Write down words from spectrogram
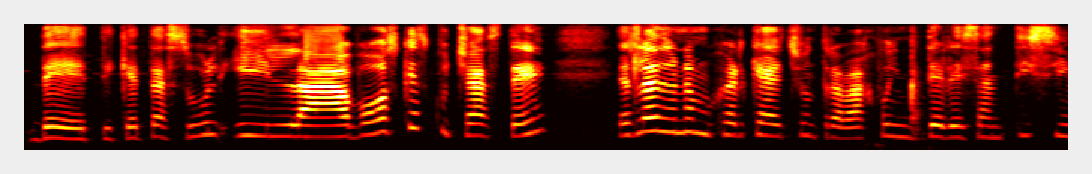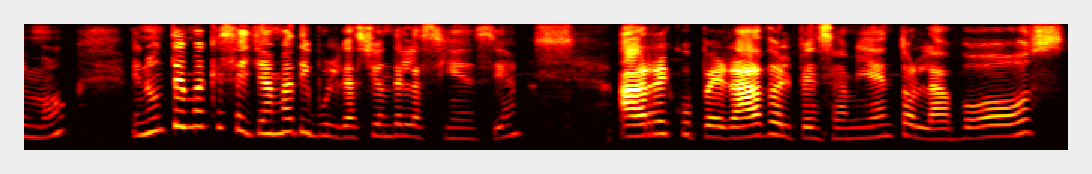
de Etiqueta Azul y la voz que escuchaste es la de una mujer que ha hecho un trabajo interesantísimo en un tema que se llama divulgación de la ciencia. Ha recuperado el pensamiento, la voz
